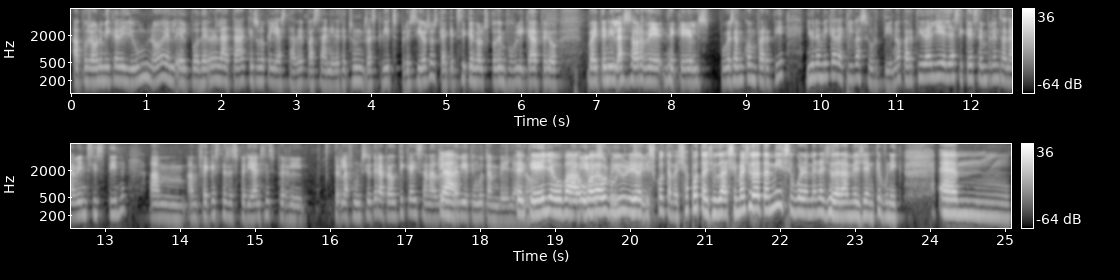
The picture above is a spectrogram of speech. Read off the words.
a posar una mica de llum no? el, el poder relatar què és el que li estava passant i de fet són uns escrits preciosos que aquests sí que no els podem publicar però vaig tenir la sort de, de que els poguéssim compartir i una mica d'aquí va sortir no? a partir d'allí ella sí que sempre ens anava insistint en, en fer aquestes experiències per, per la funció terapèutica i sanadora Clar, que havia tingut amb ella. Perquè no? ella ho va, ho, ho va veure viure i va dir, escolta'm, això pot ajudar. Si m'ha ajudat a mi, segurament ajudarà més gent. Que bonic. Um,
